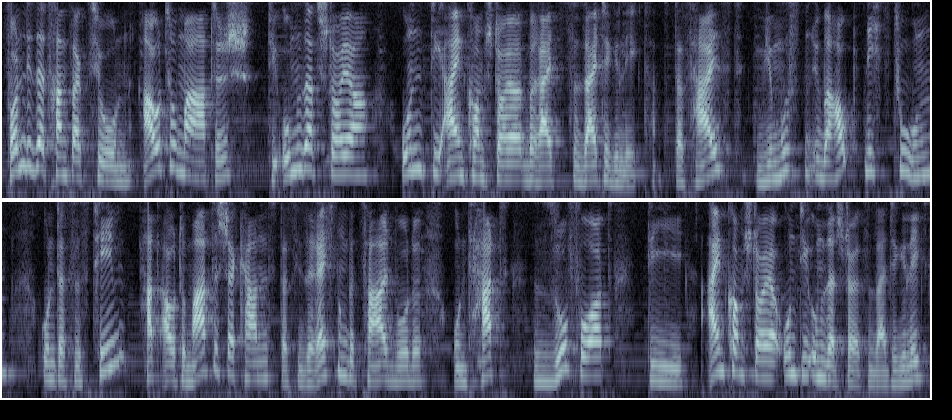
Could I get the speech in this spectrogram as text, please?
von dieser Transaktion automatisch die Umsatzsteuer und die Einkommensteuer bereits zur Seite gelegt hat. Das heißt, wir mussten überhaupt nichts tun und das System hat automatisch erkannt, dass diese Rechnung bezahlt wurde und hat sofort die Einkommensteuer und die Umsatzsteuer zur Seite gelegt,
